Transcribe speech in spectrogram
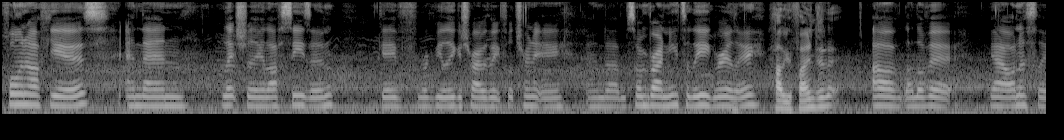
four and a half years, and then literally last season gave rugby league a try with Wakefield Trinity, and um, so I'm brand new to league really. How are you finding it? Oh, I love it. Yeah, honestly,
